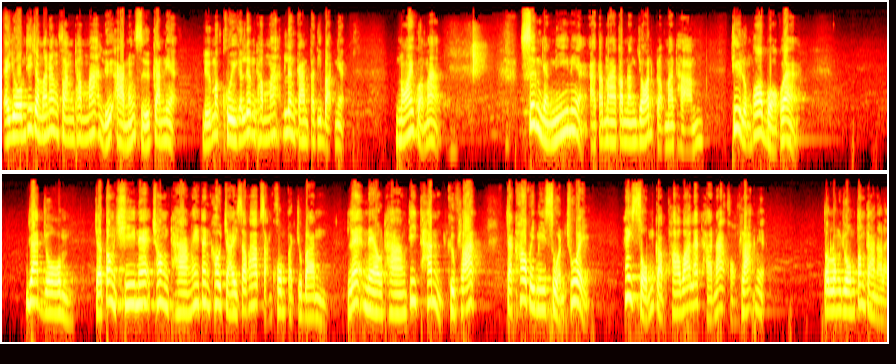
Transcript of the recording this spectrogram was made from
แต่โยมที่จะมานั่งฟังธรรมะหรืออ่านหนังสือกันเนี่ย หรือมาคุยกันเรื่องธรรมะเรื่องการปฏิบัติเนี่ยน้อยกว่ามาก ซึ่งอย่างนี้เนี่ยอาตมากำลังย้อนกลับมาถาม ที่หลวงพ่อบอกว่า ญาติโยมจะต้องชี้แนะช่องทางให้ท่านเข้าใจสภาพสังคมปัจจุบัน และแนวทางที่ท่านคือพระจะเข้าไปมีส่วนช่วย ให้สมกับภาวะและฐานะของพระเนี่ยตกลงโยมต้องการอะไร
